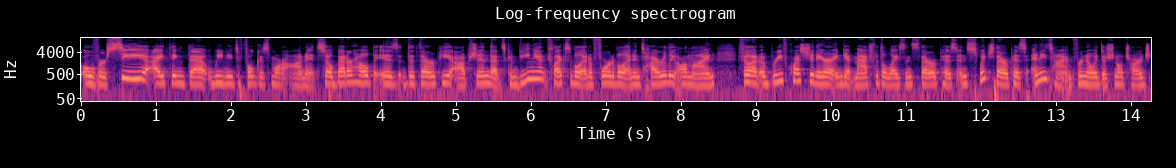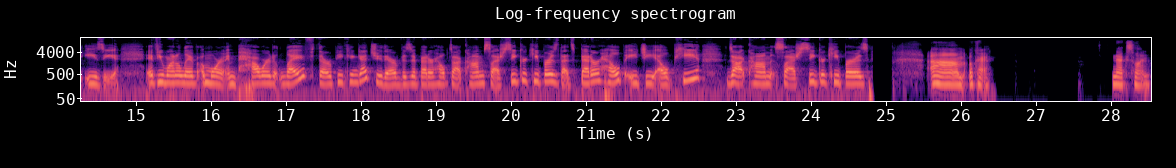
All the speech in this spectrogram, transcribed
oversee. I think that we need to focus more on it. So, BetterHelp is the therapy option that's convenient, flexible, and affordable and entirely online. Fill out a brief question questionnaire and get matched with a licensed therapist and switch therapists anytime for no additional charge easy. If you want to live a more empowered life, therapy can get you there. Visit betterhelp.com slash secretkeepers. That's betterhelp, H-E-L-P dot com slash secretkeepers. Um, okay. Next one.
